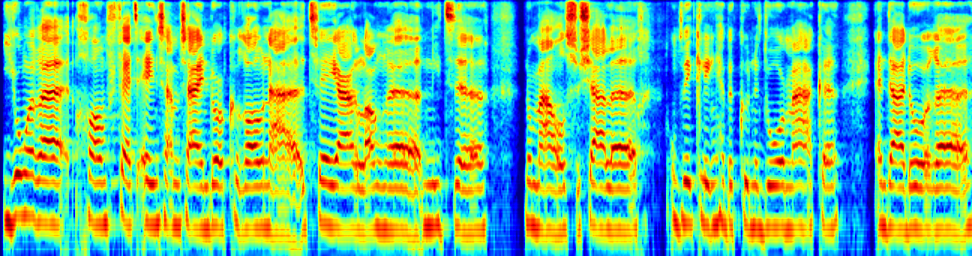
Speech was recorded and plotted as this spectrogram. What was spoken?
jongeren gewoon vet eenzaam zijn door corona, twee jaar lang uh, niet uh, normaal sociale ontwikkeling hebben kunnen doormaken. En daardoor nou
